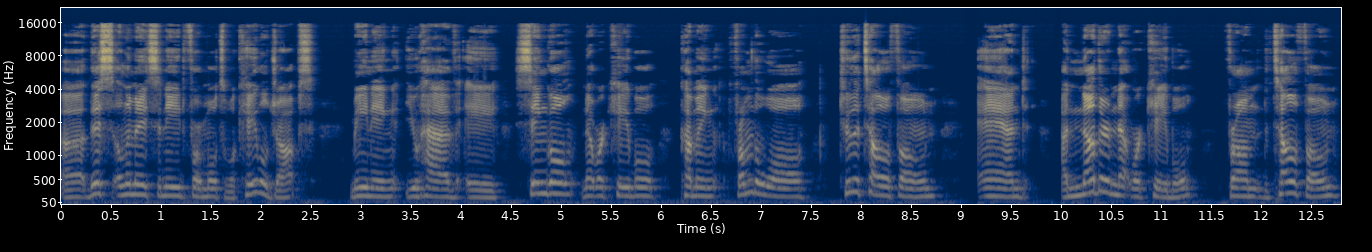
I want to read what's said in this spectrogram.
Uh, this eliminates the need for multiple cable drops, meaning you have a single network cable coming from the wall to the telephone and another network cable from the telephone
